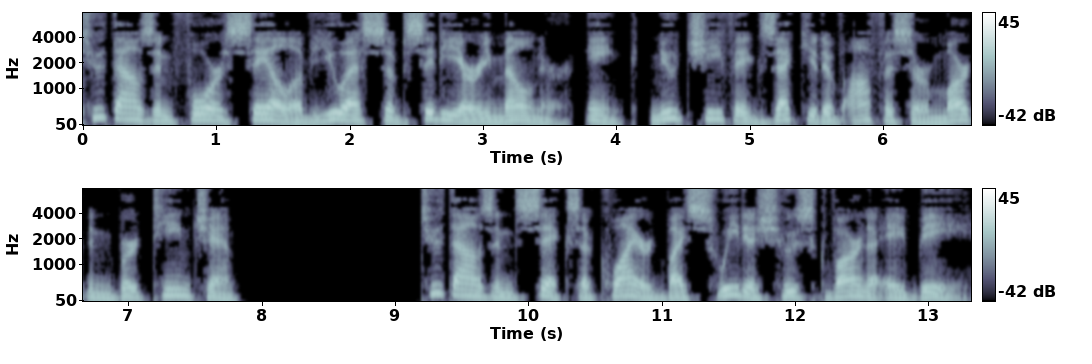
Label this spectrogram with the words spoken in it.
2004 Sale of U.S. subsidiary Melnor, Inc., new Chief Executive Officer Martin Bertinchamp 2006 Acquired by Swedish Husqvarna AB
